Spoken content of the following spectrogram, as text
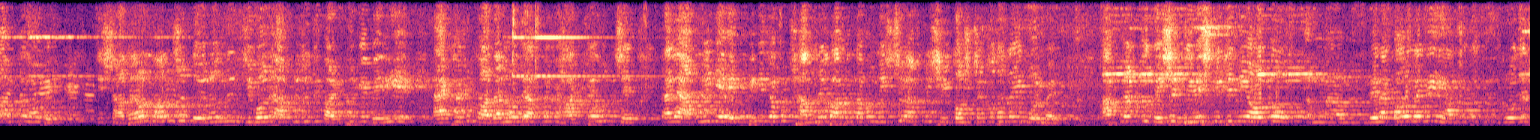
মানতে হবে যে সাধারণ মানুষের দৈনন্দিন জীবনে আপনি যদি বাড়ি থেকে বেরিয়ে এক হাঁটু কাদার মধ্যে আপনাকে হাঁটতে হচ্ছে, তাহলে আপনি কি এমপিকে যখন সামনে পাবেন, তখন নিশ্চয়ই আপনি সেই কষ্টের কথাটাই বলবেন। আপনার তো দেশের বিদেশ নীতি নিয়ে অত দেনা পাওয়া নেই আপনি তো রোজের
